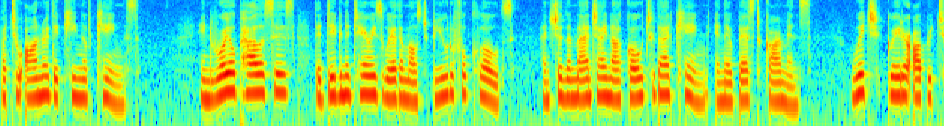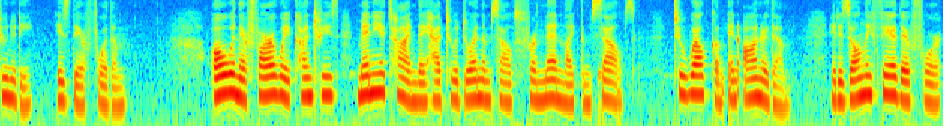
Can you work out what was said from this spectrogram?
but to honor the King of kings. In royal palaces the dignitaries wear the most beautiful clothes, and should the Magi not go to that King in their best garments, which greater opportunity is there for them? Oh, in their faraway countries, many a time they had to adorn themselves for men like themselves, to welcome and honor them. It is only fair, therefore,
